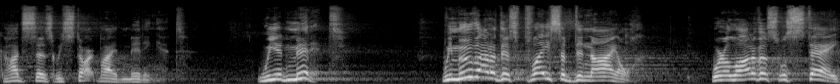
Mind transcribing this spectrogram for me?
God says we start by admitting it. We admit it. We move out of this place of denial where a lot of us will stay.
